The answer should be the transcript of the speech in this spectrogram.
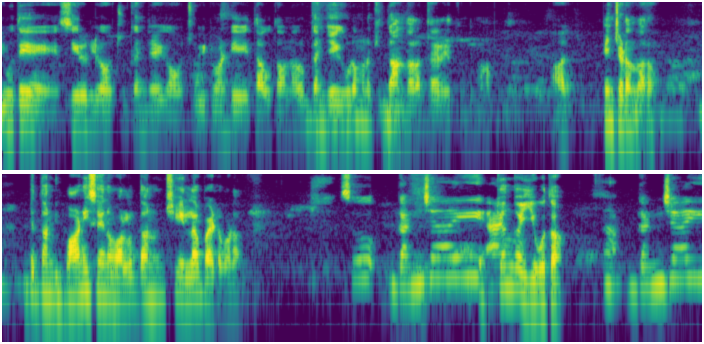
యువతే సిగరెట్లు కావచ్చు గంజాయి కావచ్చు ఇటువంటివి తాగుతూ ఉన్నారు. గంజాయి కూడా మనకి దాని ద్వారా తయారవుతుంది మనం పెంచడం ద్వారా. అంటే దానికి బానిస అయిన వాళ్ళు దాని నుంచి ఎలా బయటపడాలి? సో గంజాయి ముఖ్యంగా యువత. గంజాయి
